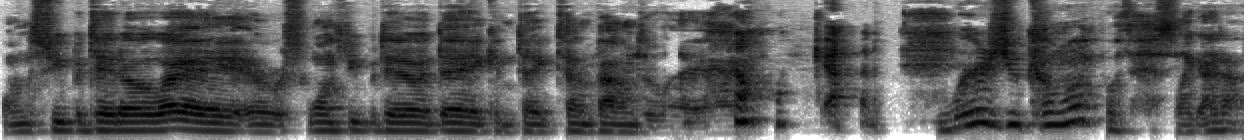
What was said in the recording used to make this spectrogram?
one sweet potato away or one sweet potato a day can take 10 pounds away. Like, oh my god, where did you come up with this? Like I don't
